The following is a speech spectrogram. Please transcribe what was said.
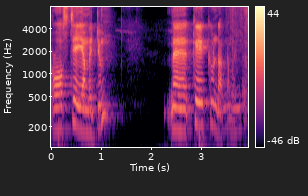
റോസ്റ്റ് ചെയ്യാൻ പറ്റും. കേക്ക് ഉണ്ടാക്കാൻ പറ്റും.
